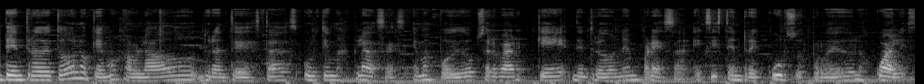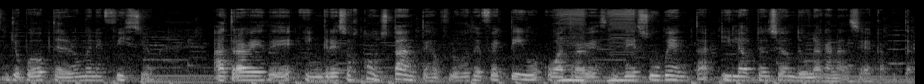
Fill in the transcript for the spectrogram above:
Dentro de todo lo que hemos hablado durante estas últimas clases, hemos podido observar que dentro de una empresa existen recursos por medio de los cuales yo puedo obtener un beneficio a través de ingresos constantes o flujos de efectivo o a través de su venta y la obtención de una ganancia de capital.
